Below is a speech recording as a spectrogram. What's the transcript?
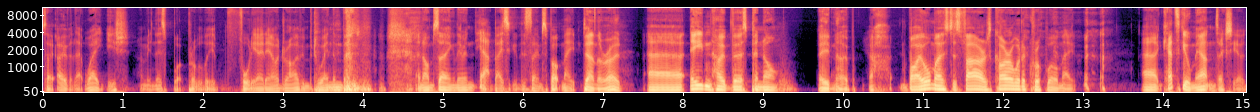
so over that way ish. I mean, there's what probably a 48 hour drive in between them, but and I'm saying they're in yeah basically the same spot, mate. Down the road. Uh, Edenhope versus Penong. Edenhope. Ugh, by almost as far as Corowa to Crookwell, mate. uh, Catskill Mountains actually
